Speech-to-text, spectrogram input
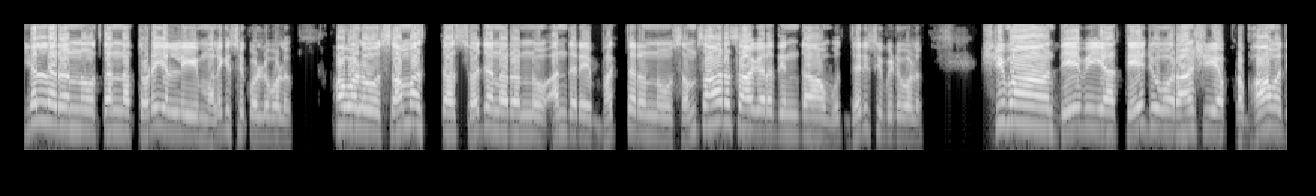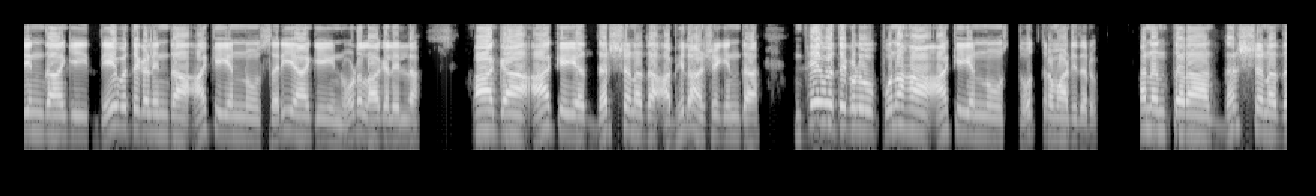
ಎಲ್ಲರನ್ನೂ ತನ್ನ ತೊಡೆಯಲ್ಲಿ ಮಲಗಿಸಿಕೊಳ್ಳುವಳು. ಅವಳು ಸಮಸ್ತ ಸ್ವಜನರನ್ನು, ಅಂದರೆ ಭಕ್ತರನ್ನು, ಸಂಸಾರ ಸಾಗರದಿಂದ ಉದ್ಧರಿಸಿ ಬಿಡುವಳು ಶಿವ ದೇವಿಯ ತೇಜೋ ರಾಶಿಯ ಪ್ರಭಾವದಿಂದಾಗಿ ದೇವತೆಗಳಿಂದ ಆಕೆಯನ್ನು ಸರಿಯಾಗಿ ನೋಡಲಾಗಲಿಲ್ಲ. ಆಗ ಆಕೆಯ ದರ್ಶನದ ಅಭಿಲಾಷೆಯಿಂದ ದೇವತೆಗಳು ಪುನಃ ಆಕೆಯನ್ನು ಸ್ತೋತ್ರ ಮಾಡಿದರು. ಅನಂತರ ದರ್ಶನದ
